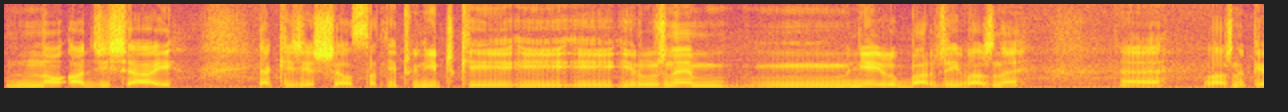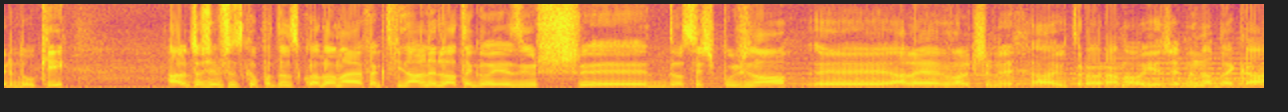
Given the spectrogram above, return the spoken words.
no a dzisiaj jakieś jeszcze ostatnie czujniczki i, i, i różne mniej lub bardziej ważne, e, ważne pierdółki. Ale to się wszystko potem składa na efekt finalny, dlatego jest już e, dosyć późno, e, ale walczymy, a jutro rano jedziemy na beka.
